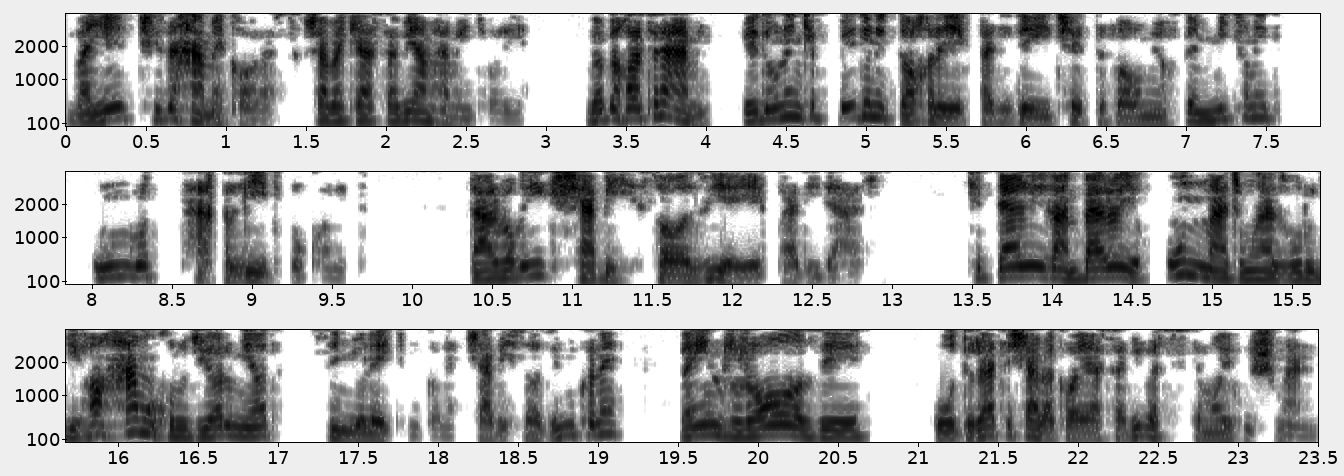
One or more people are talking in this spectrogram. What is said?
و یه چیز همه کار است. شبکه عصبی هم همینطوریه. و به خاطر همین بدون اینکه بدونید داخل یک پدیده ای چه اتفاقی میفته می‌تونید اون رو تقلید بکنید. در واقع یک شبیه سازی یک پدیده هست که دقیقا برای اون مجموعه از ورودی ها همون خروجی ها رو میاد سیمیولیت می‌کنه شبیه سازی می‌کنه و این راز قدرت شبکه های عصبی و سیستم های هوشمند.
